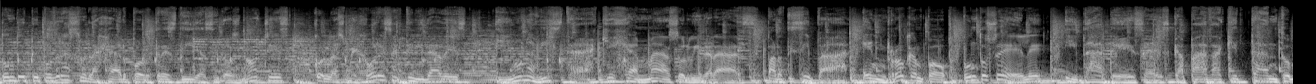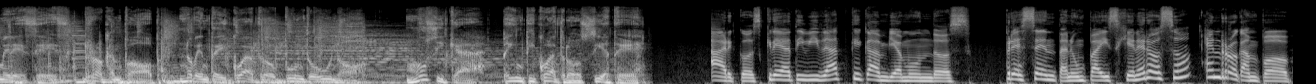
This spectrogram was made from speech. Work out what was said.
donde te podrás relajar por tres días y dos noches con las mejores actividades y una vista que jamás olvidarás. Participa en rockandpop.cl y date esa escapada que tanto mereces. Rock and Pop 94.1 Música 24-7. Arcos, creatividad que cambia mundos. Presentan un país generoso en Rock and Pop.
